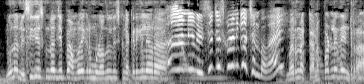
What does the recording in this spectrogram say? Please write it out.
నువ్వు నన్ను రిసీవ్ చేసుకుంటా అని చెప్పి అమ్మ దగ్గర మూడు వందలు తీసుకుని ఎక్కడికి వెళ్ళావరా? నేను రిసీవ్ చేసుకోవడానికి వచ్చాను బాబాయ్. మరి నాకు కనపడలేదేంట్రా?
